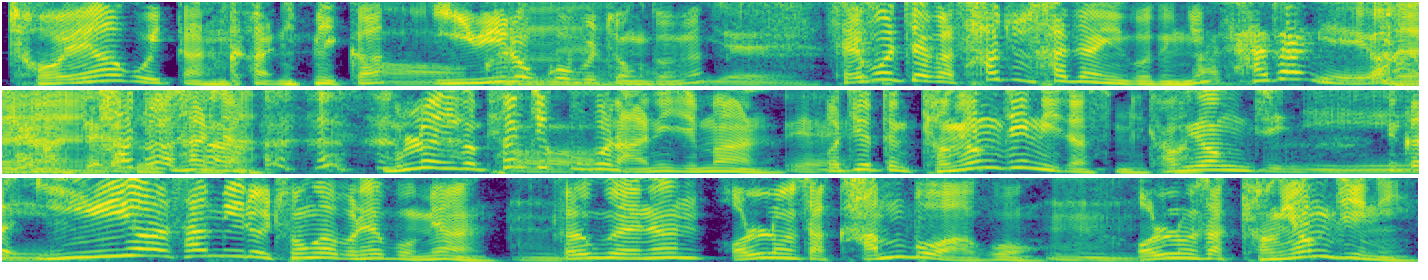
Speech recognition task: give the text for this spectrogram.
저해하고 있다는 거 아닙니까? 어, 2위로 그러네요. 꼽을 정도면 예. 세 번째가 사주 사장이거든요. 아, 사장이에요. 네. 사주 사장. 물론 이건 편집국은 어. 아니지만 예. 어쨌든 경영진이지 않습니까? 경영진이. 그러니까 2위와 3위를 종합을 해보면 음. 결국에는 언론사 간부하고 음. 언론사 경영진이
